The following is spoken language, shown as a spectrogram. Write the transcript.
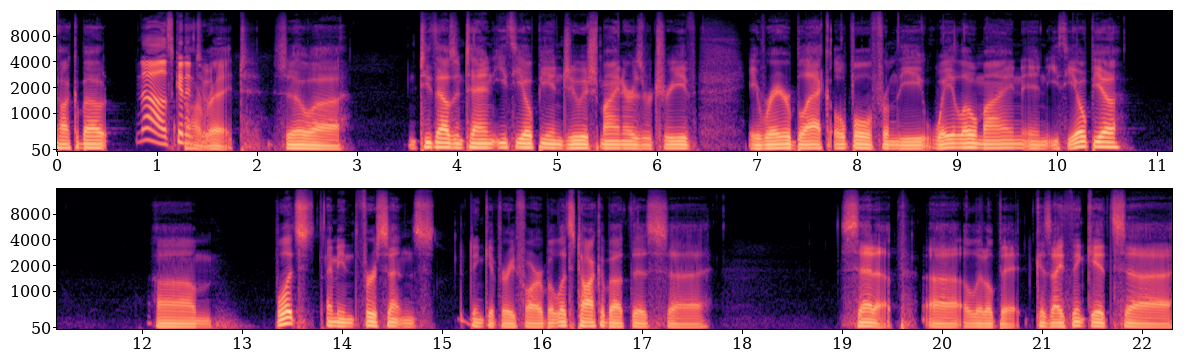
talk about? no let's get into All it right. So uh, in 2010, Ethiopian Jewish miners retrieve a rare black opal from the Welo mine in Ethiopia. Um. Well, let's. I mean, first sentence didn't get very far, but let's talk about this uh, setup uh, a little bit because I think it's. Uh,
